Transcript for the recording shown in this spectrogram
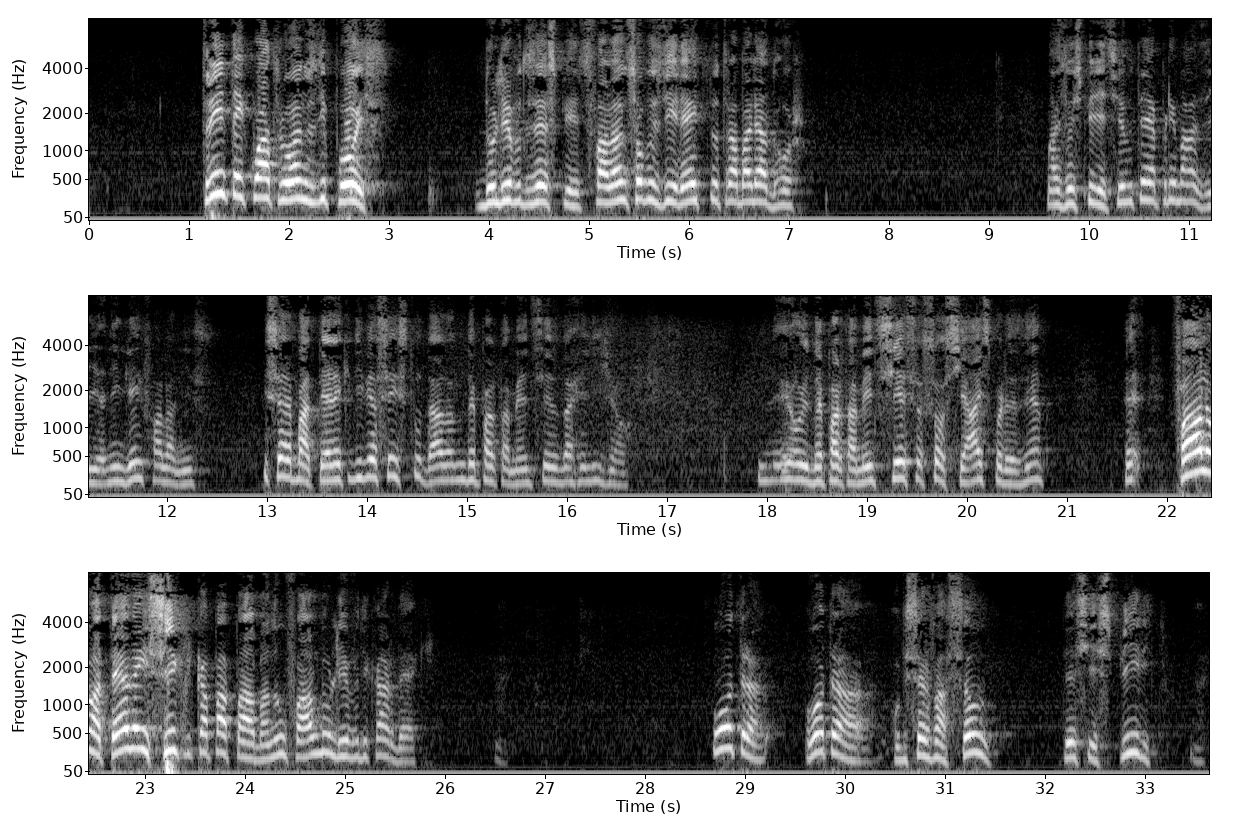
34 anos depois do Livro dos Espíritos, falando sobre os direitos do trabalhador. Mas o Espiritismo tem a primazia, ninguém fala nisso. Isso é matéria que devia ser estudada no Departamento de Ciências da Religião o Departamento de Ciências Sociais, por exemplo, é, falam até da encíclica papal, mas não falam no livro de Kardec. Outra, outra observação desse espírito né,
